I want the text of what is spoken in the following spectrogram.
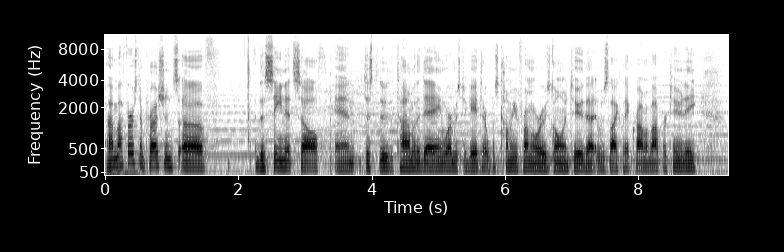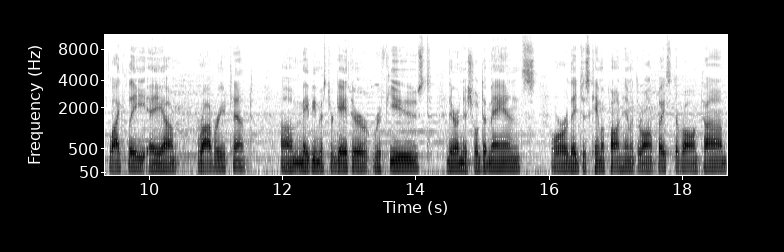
Uh, my first impressions of the scene itself and just through the time of the day and where Mr. Gauthier was coming from and where he was going to, that it was likely a crime of opportunity, likely a um, robbery attempt. Um, maybe Mr. Gauthier refused their initial demands or they just came upon him at the wrong place at the wrong time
